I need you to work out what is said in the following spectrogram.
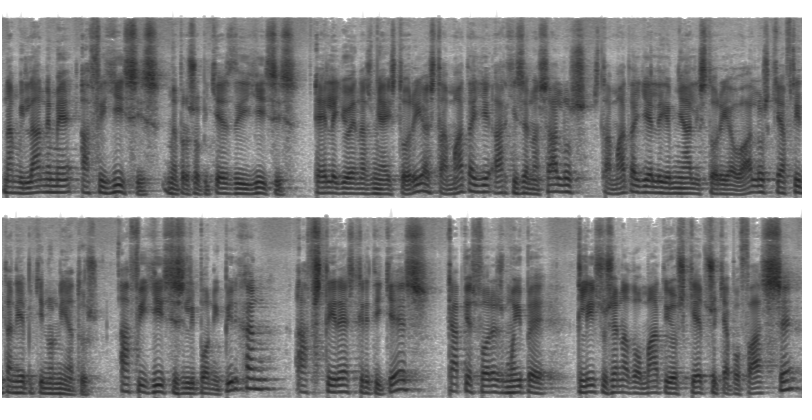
να μιλάνε με αφηγήσεις, με προσωπικές διηγήσεις. Έλεγε ο ένας μια ιστορία, σταμάταγε, άρχιζε ένας άλλος, σταμάταγε, έλεγε μια άλλη ιστορία ο άλλος και αυτή ήταν η επικοινωνία τους. Αφηγήσεις λοιπόν υπήρχαν, αυστηρές κριτικές, κάποιες φορές μου είπε κλείσου σε ένα δωμάτιο σκέψου και αποφάσισε.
